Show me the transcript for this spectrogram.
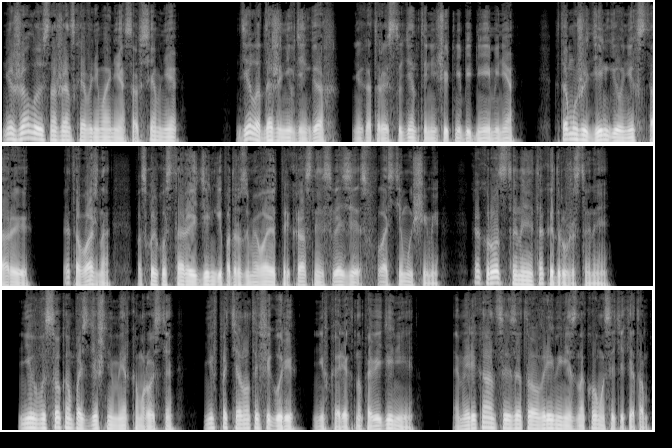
Не жалуюсь на женское внимание, совсем не... Дело даже не в деньгах. Некоторые студенты ничуть не беднее меня. К тому же деньги у них старые. Это важно, поскольку старые деньги подразумевают прекрасные связи с властимущими, как родственные, так и дружественные. Не в высоком по здешним меркам росте, не в подтянутой фигуре, не в корректном поведении. Американцы из этого времени знакомы с этикетом,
